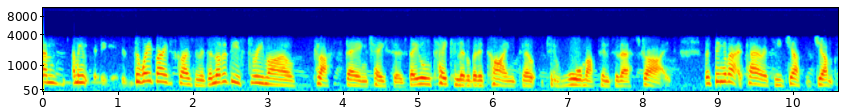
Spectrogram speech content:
Um, I mean, the way Barry describes him is a lot of these three mile plus staying chasers. They all take a little bit of time to to warm up into their stride. The thing about Eclair is he just jumps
